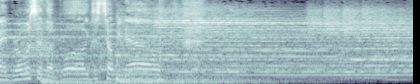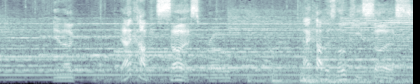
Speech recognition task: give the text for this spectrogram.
Why, bro? What's in the book? Just tell me now. You know, that cop is sus, bro. That cop is low-key sus.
